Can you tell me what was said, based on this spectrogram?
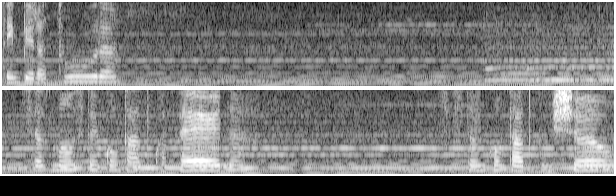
temperatura. Se as mãos estão em contato com a perna, se estão em contato com o chão.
